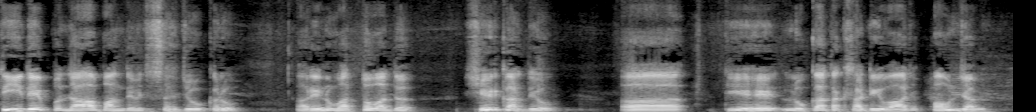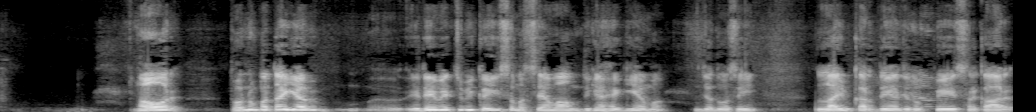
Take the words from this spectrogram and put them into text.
30 ਦੇ ਪੰਜਾਬ ਬੰਦ ਦੇ ਵਿੱਚ ਸਹਿਯੋਗ ਕਰੋ ਔਰ ਇਹਨੂੰ ਵੱਧ ਤੋਂ ਵੱਧ ਸ਼ੇਅਰ ਕਰ ਦਿਓ ਕਿ ਇਹ ਲੋਕਾਂ ਤੱਕ ਸਾਡੀ ਆਵਾਜ਼ ਪਹੁੰਚ ਜਾਵੇ। ਔਰ ਤੁਹਾਨੂੰ ਪਤਾ ਹੀ ਆ ਵੀ, ਇਹਦੇ ਵਿੱਚ ਵੀ ਕਈ ਸਮੱਸਿਆਵਾਂ ਆਉਂਦੀਆਂ ਹੈਗੀਆਂ ਵਾ ਜਦੋਂ ਅਸੀਂ ਲਾਈਵ ਕਰਦੇ ਆ ਜਦੋਂ ਪੇਸ਼ ਸਰਕਾਰ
